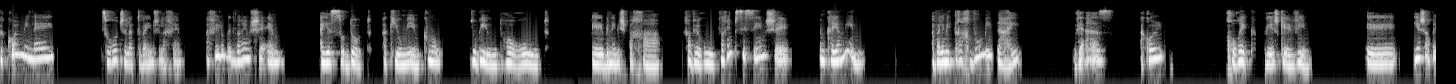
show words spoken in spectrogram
בכל מיני צורות של התוואים שלכם, אפילו בדברים שהם היסודות הקיומיים, כמו זוגיות, הורות, אה, בני משפחה, חברות, דברים בסיסיים שהם קיימים, אבל הם התרחבו מדי, ואז הכל חורק ויש כאבים. אה, יש הרבה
